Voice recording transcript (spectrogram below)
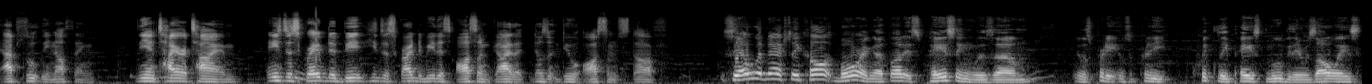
absolutely nothing the entire time. And he's described to be he's described to be this awesome guy that doesn't do awesome stuff. See, I wouldn't actually call it boring. I thought its pacing was um, it was pretty. It was a pretty quickly paced movie. There was always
